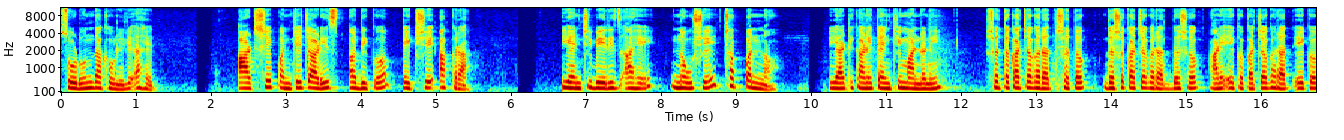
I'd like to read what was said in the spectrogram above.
सोडून दाखवलेली आहेत. आठशे पंचेचाळीस अधिक एकशे अकरा. यांची बेरीज आहे नऊशे छप्पन्न. या ठिकाणी त्यांची मांडणी शतकाच्या घरात शतक दशकाच्या घरात दशक आणि एककाच्या घरात एकक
